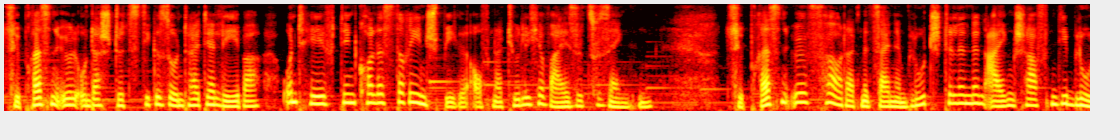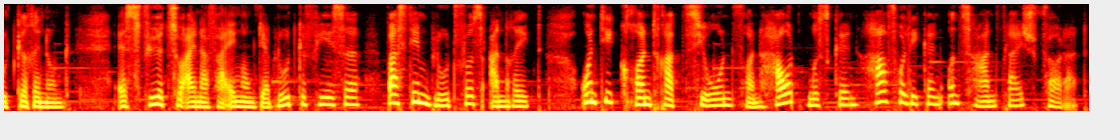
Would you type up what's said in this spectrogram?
Zypressenöl unterstützt die Gesundheit der Leber und hilft, den Cholesterinspiegel auf natürliche Weise zu senken. Zypressenöl fördert mit seinen blutstillenden Eigenschaften die Blutgerinnung. Es führt zu einer Verengung der Blutgefäße, was den Blutfluss anregt und die Kontraktion von Haut, Muskeln, Haarfollikeln und Zahnfleisch fördert.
